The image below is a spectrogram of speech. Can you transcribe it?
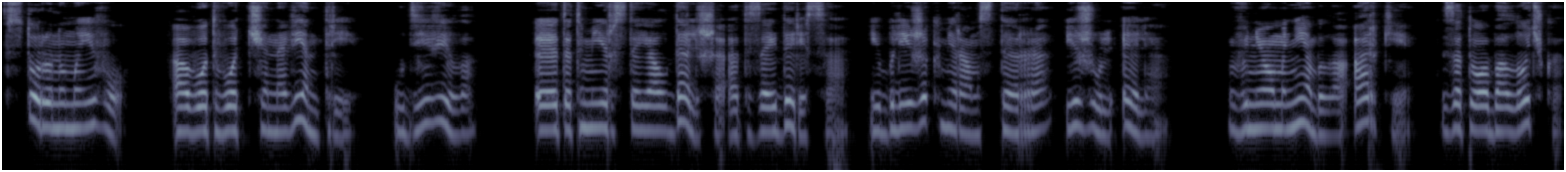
в сторону моего. А вот вотчина Вентри удивила. Этот мир стоял дальше от Зайдериса и ближе к мирам Стерра и Жуль-Эля. В нем не было арки, зато оболочка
